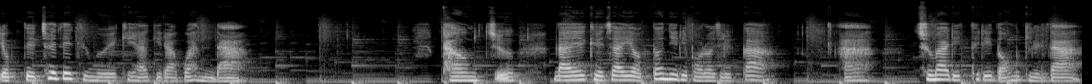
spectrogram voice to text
역대 최대 규모의 계약이라고 한다. 다음 주 나의 계좌에 어떤 일이 벌어질까? 아, 주말 이틀이 너무 길다.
